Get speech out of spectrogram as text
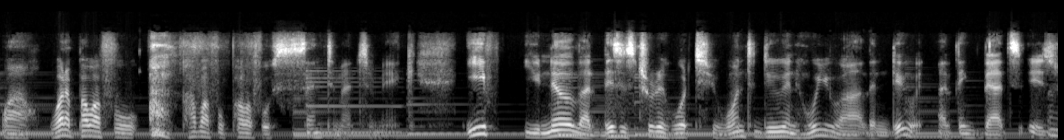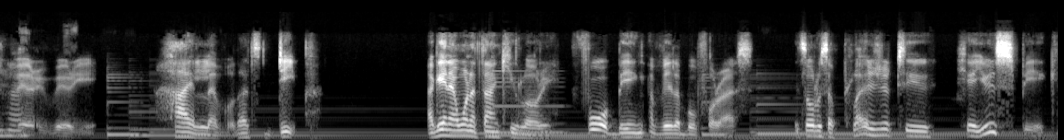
Wow, what a powerful powerful powerful sentiment to make. If you know that this is truly what you want to do and who you are, then do it. I think that is mm-hmm. very, very high level. That's deep. Again, I want to thank you, Laurie, for being available for us. It's always a pleasure to hear you speak,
